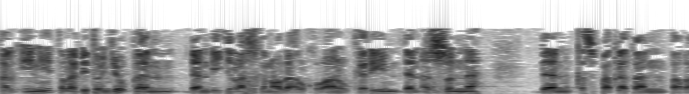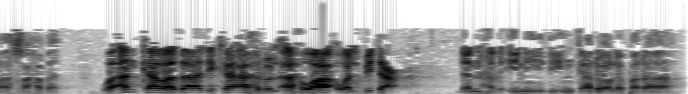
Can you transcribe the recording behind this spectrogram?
Hal ini telah ditunjukkan dan dijelaskan oleh Al-Quranul Karim dan As-Sunnah dan kesepakatan para sahabat. وأنكر ذلك أهل الأهواء والبدع. Dan hal ini diingkari oleh para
